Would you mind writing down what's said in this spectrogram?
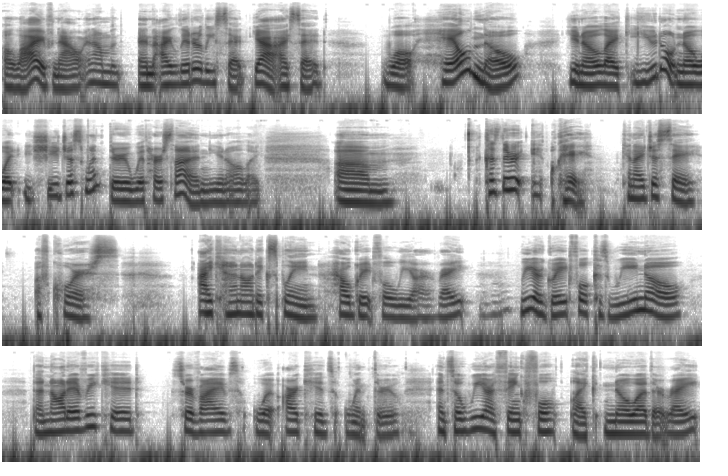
alive now. And i'm and i literally said yeah i said well hell no. You know like you don't know what she just went through with her son you know like um because there okay can i just say of course i cannot explain how grateful we are right? Mm-hmm. We are grateful because we know that not every kid survives what our kids went through. And so we are thankful like no other right?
